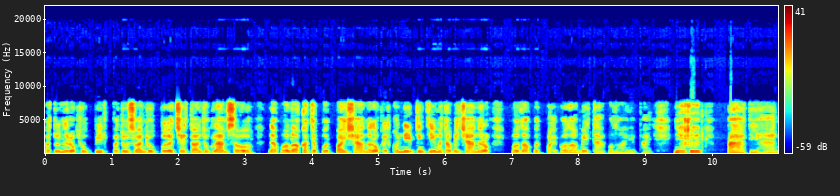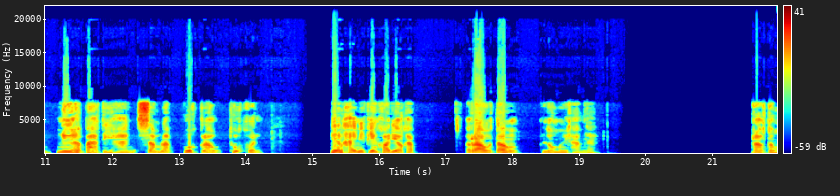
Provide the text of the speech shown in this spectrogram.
ประตูนรกถูกปิด ประตูสวรรค์ถูกเปิดเชตอนถูกล่ามโซ่ แล้วพวกเราก็จะปลดปล่อยชาวนรกไอ้คนนี้จริงๆมันต้องเป็นชาวนรก พวกเราปลดปล่อยพวกเราเมตตาพวกเราให้อภัย นี่คือ ปาฏิหาริย์เหนือปาฏิหาริย์สำหรับพวกเราทุกคนเงื่อนไขมีเพียงข้อเดียวครับ เราต้องลงมือทำนะ เราต้อง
